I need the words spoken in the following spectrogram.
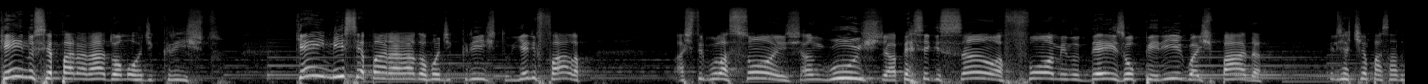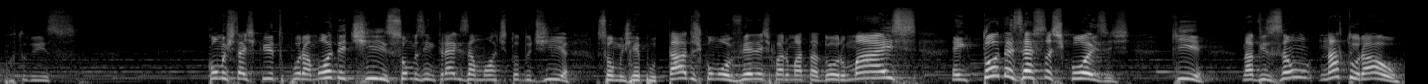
Quem nos separará do amor de Cristo? Quem me separará do amor de Cristo? E ele fala as tribulações, a angústia, a perseguição, a fome, nudez ou perigo, a espada. Ele já tinha passado por tudo isso. Como está escrito, por amor de ti somos entregues à morte todo dia, somos reputados como ovelhas para o matadouro, mas em todas essas coisas que, na visão natural,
